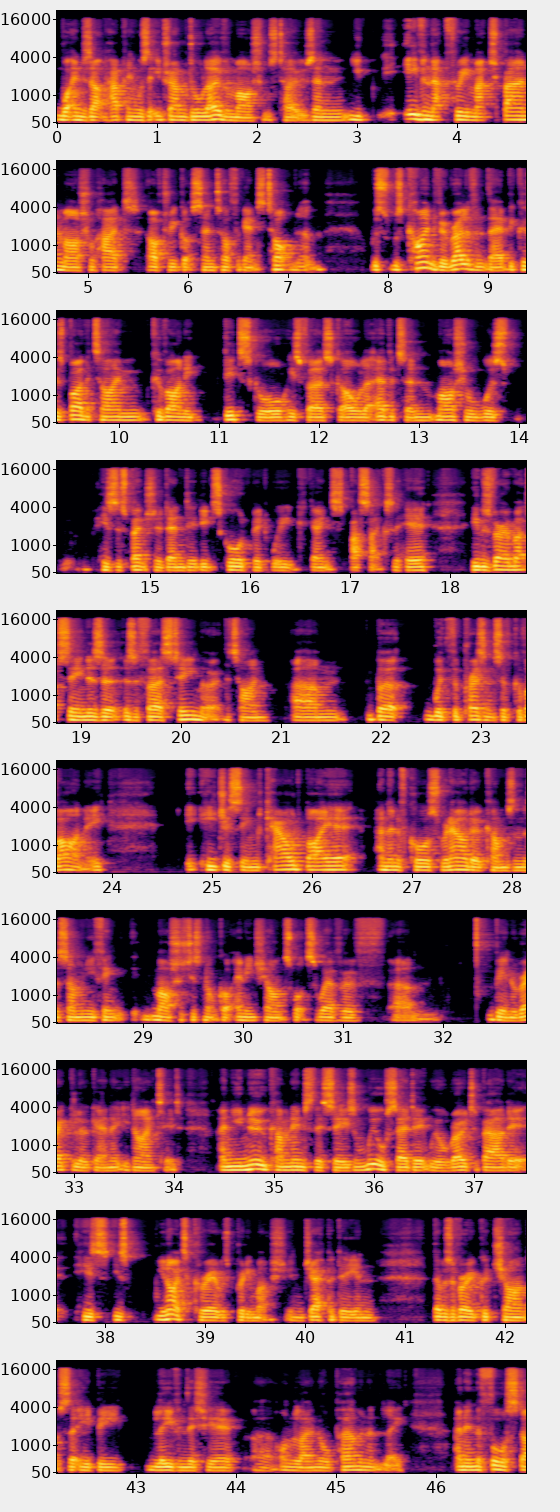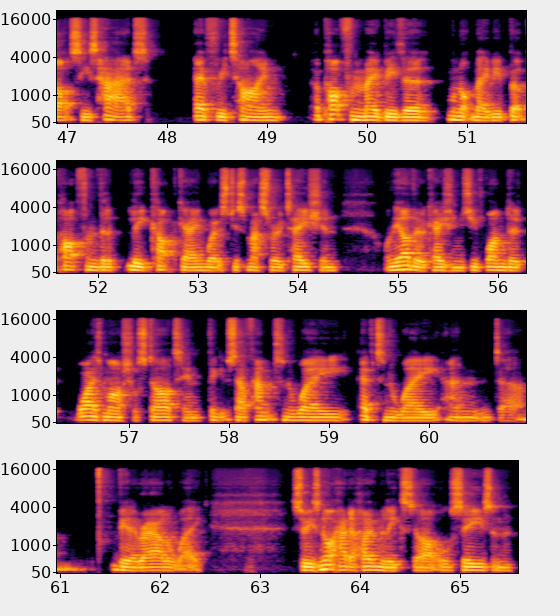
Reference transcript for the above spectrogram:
What ended up happening was that he trampled all over Martial's toes, and you, even that three-match ban Martial had after he got sent off against Tottenham was was kind of irrelevant there because by the time Cavani did score his first goal at Everton, Martial was his suspension had ended. He'd scored midweek against Basaksehir. He was very much seen as a as a first teamer at the time. Um, but with the presence of Cavani, he just seemed cowed by it. And then, of course, Ronaldo comes in the summer, and you think Martial's just not got any chance whatsoever of um, being a regular again at United. And you knew coming into this season, we all said it, we all wrote about it. His his United career was pretty much in jeopardy, and there was a very good chance that he'd be leaving this year uh, on loan or permanently. And in the four starts he's had, every time apart from maybe the well not maybe but apart from the league cup game where it's just mass rotation on the other occasions you've wondered why is Martial starting i think it was southampton away everton away and um, villarreal away so he's not had a home league start all season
